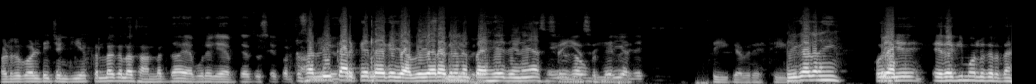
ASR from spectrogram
ਆਰਡਰ ਕੁਆਲਿਟੀ ਚੰਗੀ ਹੈ ਕੱਲਾ ਕੱਲਾ ਥਾਨ ਲੱਗਾ ਹੋਇਆ ਪੂਰੇ ਗੈਪ ਤੇ ਤੁਸੀਂ ਇੱਕ ਤਸੱਲੀ। ਕਰਕੇ ਲੈ ਕੇ ਜਾਵੇ ਯਾਰ ਅਗਲੇ ਹੈ ਨੇ। ਪੈਸੇ ਦੇਣੇ ਆ ਸਹੀ ਹੈ, ਹੈ ਬਥੇਰੀ ਆ ਵੀਰੇ। ਦੇ। ਠੀਕ ਹੈ ਵੀਰੇ ਠੀਕ ਠੀਕ ਆ ਕਿ ਨਹੀਂ? ਕੋਈ ਇਹਦਾ ਕੀ ਮੁੱਲ ਕਰਦਾ?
